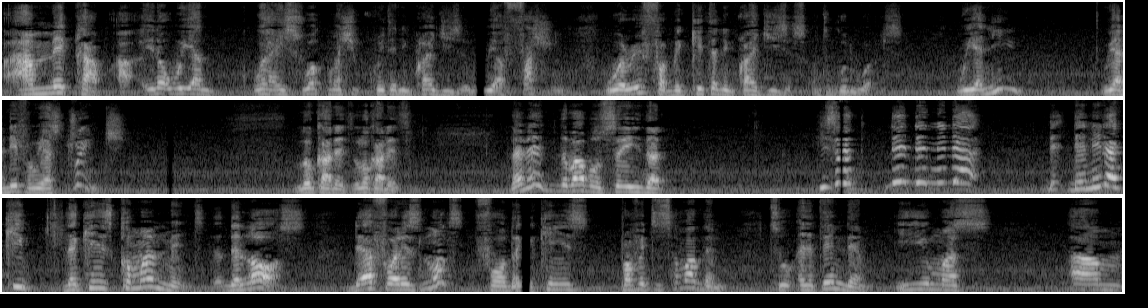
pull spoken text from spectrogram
Our makeup, uh, you know, we are we are His workmanship created in Christ Jesus. We are fashioned. We are refabricated in Christ Jesus unto good works. We are new. We are different. We are strange. Look at it. Look at it. Then the Bible says that he said they, they neither they, they neither keep the king's commandments, the, the laws. Therefore, it is not for the king's profit to suffer them, to entertain them. You must um,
